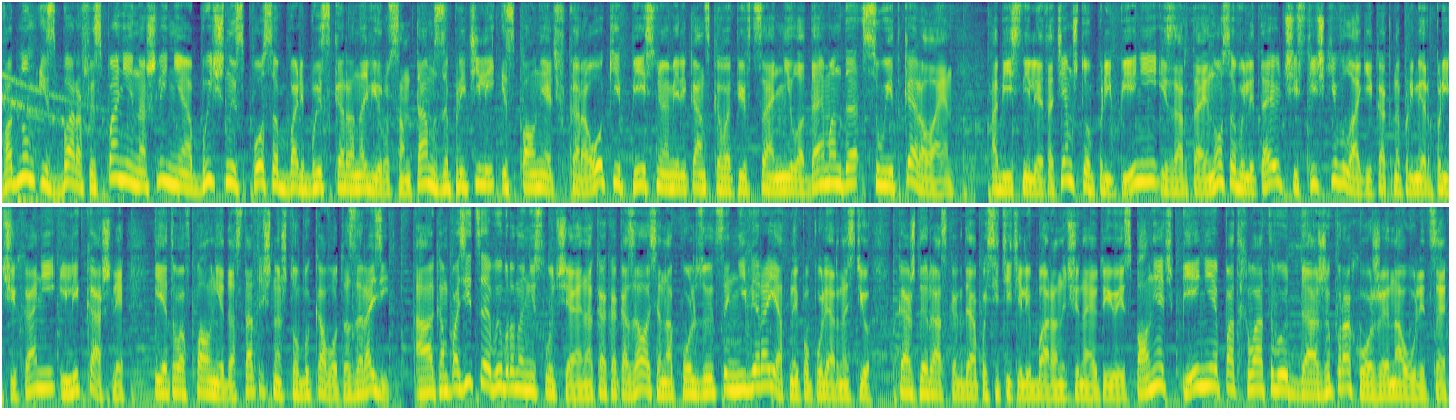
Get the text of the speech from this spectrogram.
В одном из баров Испании нашли необычный способ борьбы с коронавирусом. Там запретили исполнять в караоке песню американского певца Нила Даймонда «Sweet Caroline». Объяснили это тем, что при пении изо рта и носа вылетают частички влаги, как, например, при чихании или кашле, и этого вполне достаточно, чтобы кого-то заразить. А композиция выбрана не случайно. Как оказалось, она пользуется невероятной популярностью. Каждый раз, когда посетители бара начинают ее исполнять, пение подхватывают даже прохожие на улице.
